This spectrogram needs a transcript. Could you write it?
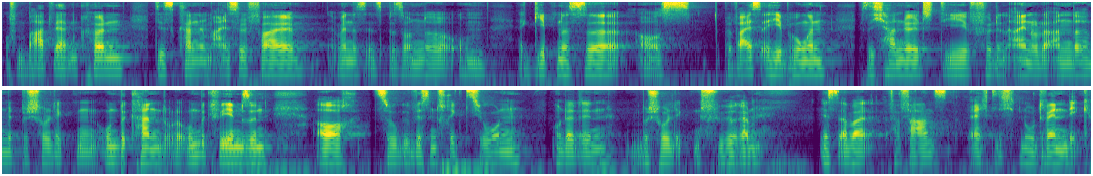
offenbart werden können. Dies kann im Einzelfall, wenn es insbesondere um Ergebnisse aus Beweiserhebungen sich handelt, die für den einen oder anderen Mitbeschuldigten unbekannt oder unbequem sind, auch zu gewissen Friktionen unter den Beschuldigten führen ist aber verfahrensrechtlich notwendig.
